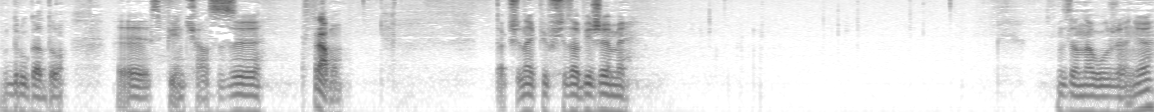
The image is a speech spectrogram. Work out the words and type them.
druga do yy, spięcia z ramą. Także najpierw się zabierzemy za nałożenie.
